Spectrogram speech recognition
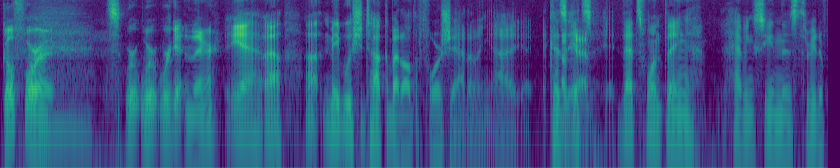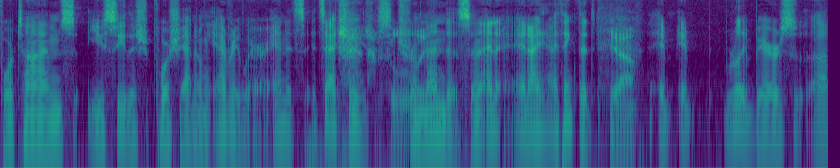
Go for it. We're, we're, we're getting there. Yeah, well, uh, maybe we should talk about all the foreshadowing because Okay. it's that's one thing. Having seen this three to four times, you see the sh- foreshadowing everywhere, and it's it's actually Absolutely. tremendous. And and and I, I think that Yeah. it, it really bears uh,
